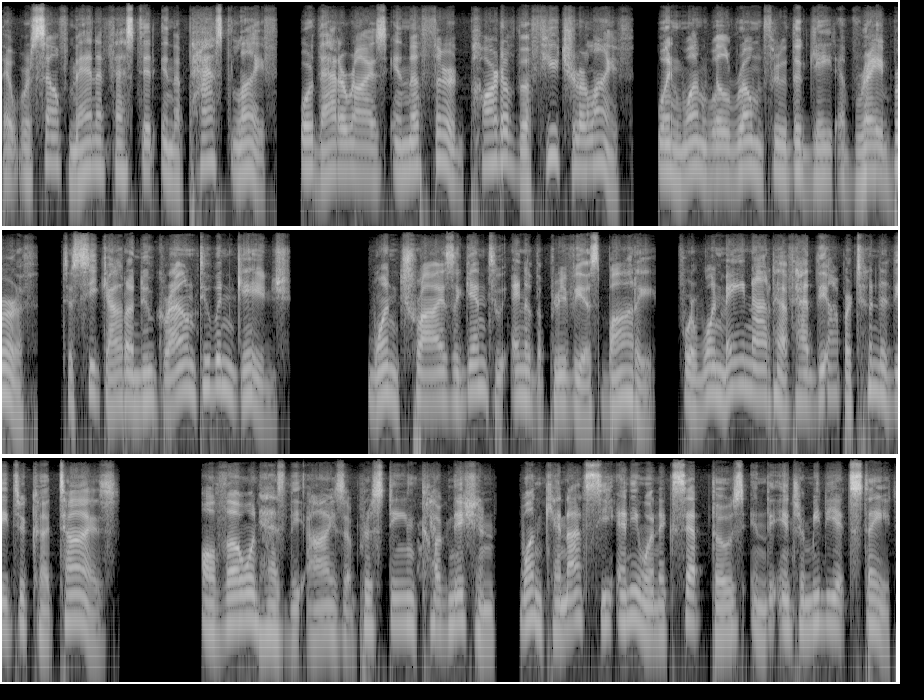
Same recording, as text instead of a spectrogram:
that were self-manifested in the past life, or that arise in the third part of the future life, when one will roam through the gate of rebirth, to seek out a new ground to engage one tries again to enter the previous body, for one may not have had the opportunity to cut ties. Although one has the eyes of pristine cognition, one cannot see anyone except those in the intermediate state.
